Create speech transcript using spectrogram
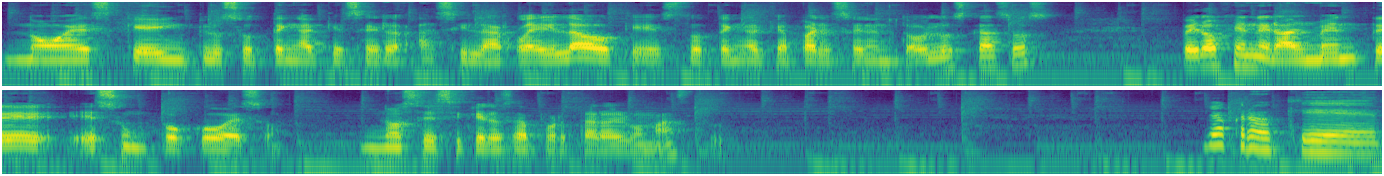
no es que incluso tenga que ser así la regla o que esto tenga que aparecer en todos los casos, pero generalmente es un poco eso. No sé si quieres aportar algo más. Yo creo que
